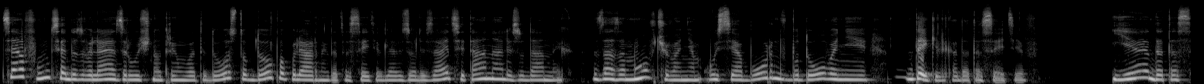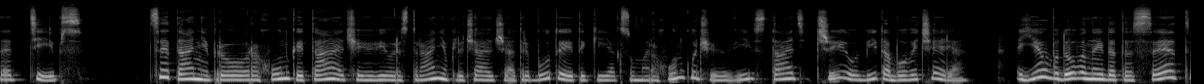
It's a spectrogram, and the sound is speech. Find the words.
Ця функція дозволяє зручно отримувати доступ до популярних датасетів для візуалізації та аналізу даних. За замовчуванням у Seaborn вбудовані декілька датасетів. Є датасет Tips. Це дані про рахунки та чайові у ресторані, включаючи атрибути, такі як сума рахунку, чайові, стать чи обід або вечеря. Є вбудований датасет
